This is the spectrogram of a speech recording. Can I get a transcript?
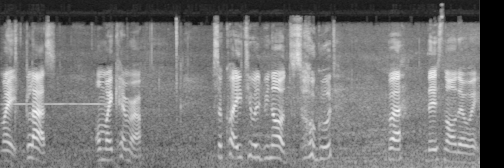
my glass on my camera. So quality will be not so good, but there is no other way.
